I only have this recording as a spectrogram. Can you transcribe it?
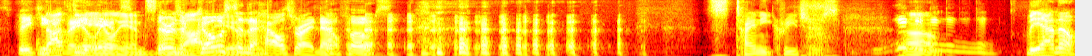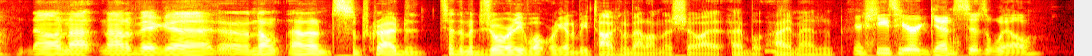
Speaking Not of the aliens, aliens, there's a not the ghost in the house right now, folks. s- tiny creatures. Um, but yeah, no, no, I'm not not a big. Uh, I don't I don't subscribe to, to the majority of what we're going to be talking about on this show. I I, I imagine. He's here against his will.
